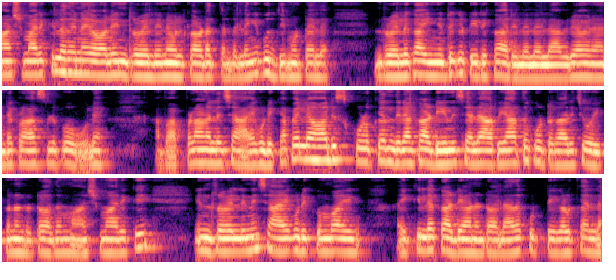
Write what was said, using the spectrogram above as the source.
മാഷിമാർക്കില്ലാതെ പിന്നെ അതുപോലെ ഇന്റർവെല്ലിന് ഓൽക്ക് അവിടെ എത്തണ്ട? അല്ലെങ്കിൽ ബുദ്ധിമുട്ടല്ലേ? ഇന്റർവെൽ കഴിഞ്ഞിട്ട് കിട്ടിയിട്ട് കാര്യമില്ലല്ലോ എല്ലാവരും അവനവന്റെ ക്ലാസ്സിൽ പോകൂലേ അപ്പോൾ അപ്പോഴാണല്ലോ ചായ കുടിക്കുക അപ്പോൾ എല്ലാവരും സ്കൂൾക്ക് എന്തിനാണ് കടിയെന്ന് വെച്ചാൽ അറിയാത്ത കൂട്ടുകാർ ചോദിക്കുന്നുണ്ട് കേട്ടോ അത് മാഷ്മാർക്ക് ഇന്റർവെല്ലിന് ചായ കുടിക്കുമ്പോൾ അതിക്കില്ല കടിയാണ് കേട്ടോ അല്ലാതെ കുട്ടികൾക്കല്ല.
